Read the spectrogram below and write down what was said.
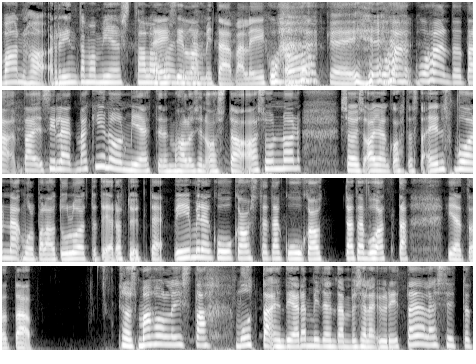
vanha rintamamiestalo. Ei sillä ole mitään väliä. Kunhan, okay. kunhan, kunhan tota, tai sillä, että mäkin olen miettinyt, että mä haluaisin ostaa asunnon. Se olisi ajankohtaista ensi vuonna. Mulla palautuu luottotiedot nyt viimeinen kuukausi tätä kuukautta tätä vuotta. Ja tota, se olisi mahdollista, mutta en tiedä, miten tämmöiselle yrittäjälle sitten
